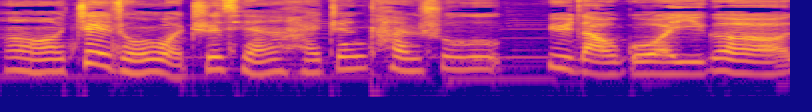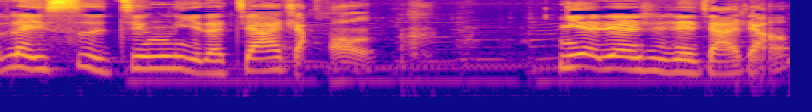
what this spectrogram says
哦，这种我之前还真看书遇到过一个类似经历的家长。你也认识这家长，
